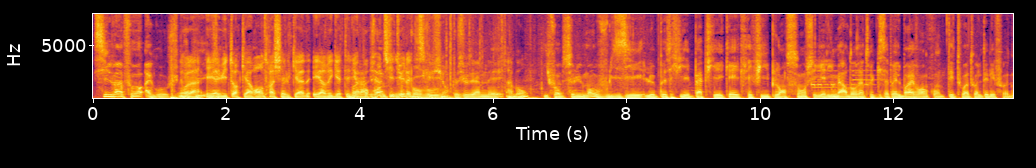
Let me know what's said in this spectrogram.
Sylvain Faure à gauche. Voilà. puis, Et à j'ai- 8h40, Rachel Kahn et Hervé Gattegno voilà, pour continuer la pour vous discussion. que je vous ai amené. Ah bon? Il faut absolument que vous lisiez le petit papier qu'a écrit Philippe Lançon chez Gallimard dans un truc qui s'appelle Brève rencontre. Tais-toi, toi le téléphone.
